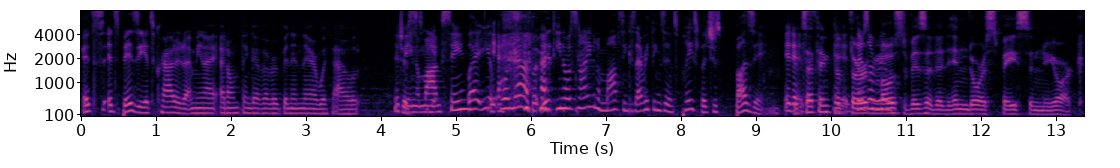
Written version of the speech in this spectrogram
It's it's busy. It's crowded. I mean, I, I don't think I've ever been in there without It being a mob yeah, scene? Well, yeah, Yeah. well, yeah, but it, you know, it's not even a mob scene because everything's in its place, but it's just buzzing. It is. It's I think the third a really- most visited indoor space in New York.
